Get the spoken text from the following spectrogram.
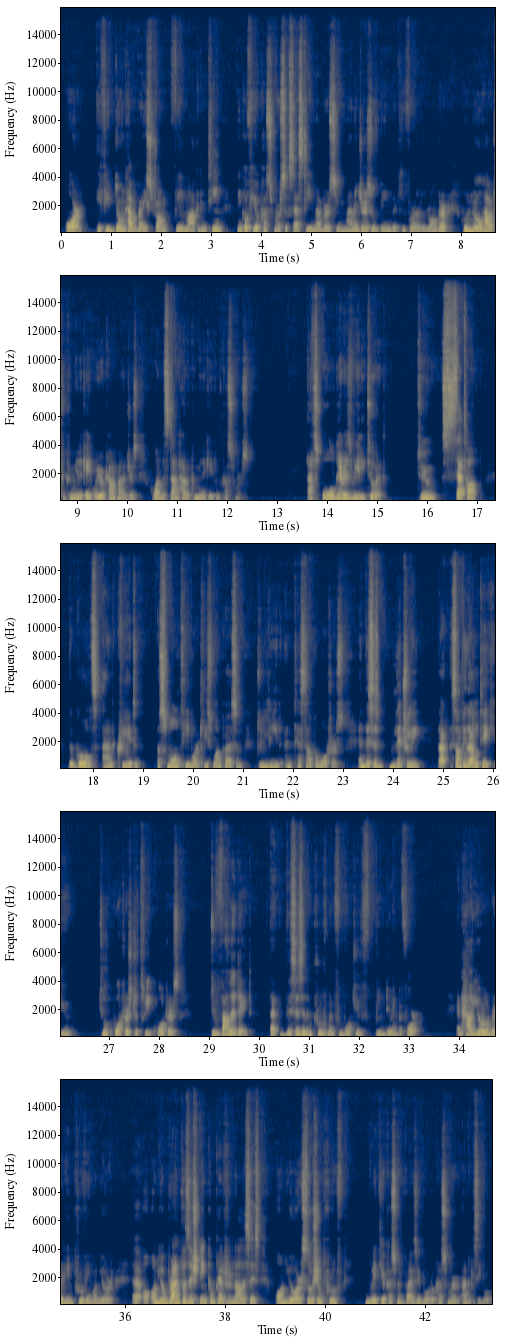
Or if you don't have a very strong field marketing team, Think of your customer success team members, your managers who've been with you for a little longer, who know how to communicate, or your account managers who understand how to communicate with customers. That's all there is really to it to set up the goals and create a, small team or at least one person to lead and test out the waters. And this is literally that something that'll take you two quarters to three quarters to validate that this is an improvement from what you've been doing before and how you're already improving on your uh, on your brand positioning competitor analysis on your social proof with your customer advisory board or customer advocacy board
